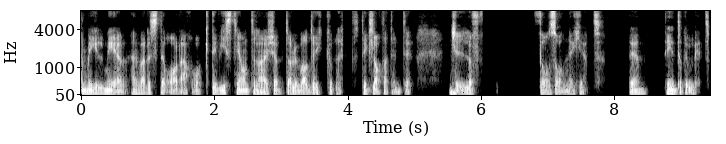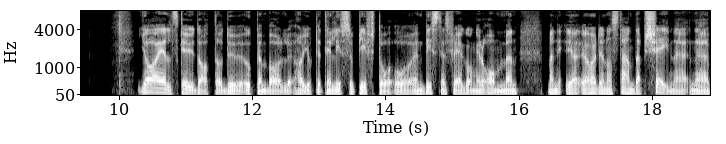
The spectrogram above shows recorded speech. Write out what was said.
000 mil mer än vad det står där och det visste jag inte när jag köpte och det bara dyker upp. Det är klart att det inte är kul att få en sån nyhet. Det, det är inte roligt. Jag älskar ju data och du uppenbarligen har gjort det till en livsuppgift och, en business flera gånger om. Men, men jag, jag hörde någon stand-up-tjej när, när jag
